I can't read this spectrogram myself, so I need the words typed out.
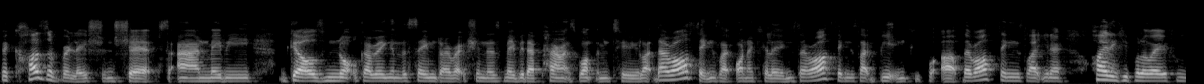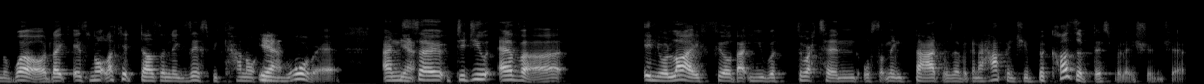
because of relationships and maybe girls not going in the same direction as maybe their parents want them to like there are things like honor killings there are things like beating people up there are things like you know hiding people away from the world. Like it's not like it doesn't exist. We cannot yeah. ignore it. And yeah. so did you ever in your life feel that you were threatened or something bad was ever going to happen to you because of this relationship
